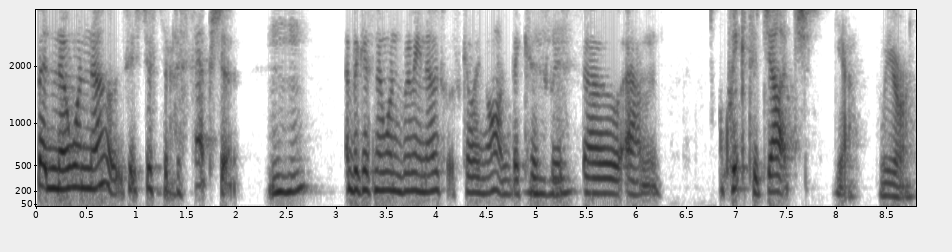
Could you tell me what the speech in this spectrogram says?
But no one knows. It's just the yeah. perception. Mm-hmm. and because no one really knows what's going on because mm-hmm. we're so um, quick to judge. Yeah we are.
